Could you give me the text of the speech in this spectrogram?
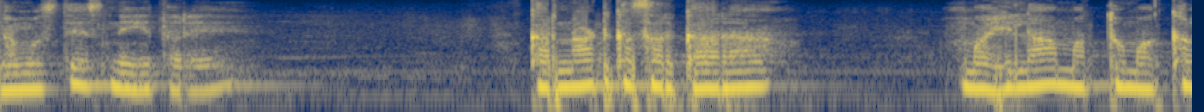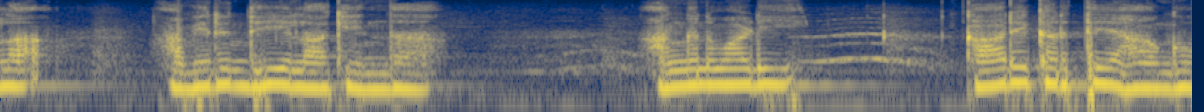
ನಮಸ್ತೆ ಸ್ನೇಹಿತರೆ. ಕರ್ನಾಟಕ ಸರ್ಕಾರ ಮಹಿಳಾ ಮತ್ತು ಮಕ್ಕಳ ಅಭಿವೃದ್ಧಿ ಇಲಾಖೆಯಿಂದ ಅಂಗನವಾಡಿ ಕಾರ್ಯಕರ್ತೆ ಹಾಗೂ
